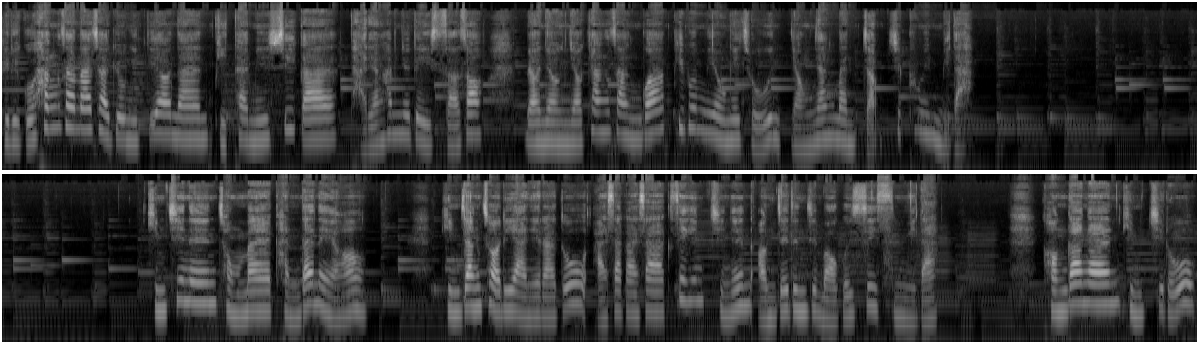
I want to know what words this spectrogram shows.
그리고 항산화 작용이 뛰어난 비타민 C가 다량 함유되어 있어서 면역력 향상과 피부 미용에 좋은 영양 만점 식품입니다. 김치는 정말 간단해요. 김장철이 아니라도 아삭아삭 새김치는 언제든지 먹을 수 있습니다. 건강한 김치로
